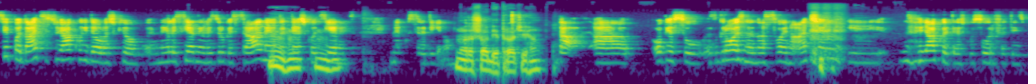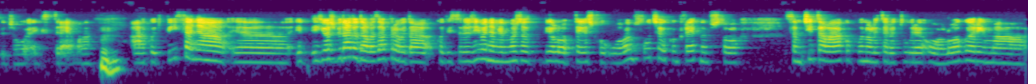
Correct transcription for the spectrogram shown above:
svi podaci su jako ideološki obojeni, ili s jedne ili s druge strane, i onda je mhm, teško mhm. ocijeniti neku sredinu. Moraš obje proći, ha? Da, a obje su zgrozne na svoj način i jako je teško surfeti između ekstrema. mm A kod pisanja, e, još bi nadodala zapravo da kod istraživanja mi je možda bilo teško u ovom slučaju konkretno što sam čitala jako puno literature o logorima,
